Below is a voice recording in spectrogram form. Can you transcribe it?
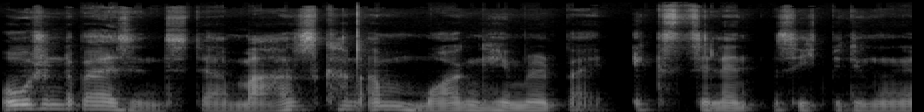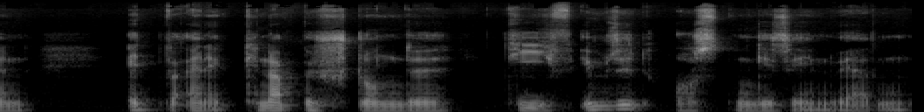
Wo wir schon dabei sind, der Mars kann am Morgenhimmel bei exzellenten Sichtbedingungen etwa eine knappe Stunde tief im Südosten gesehen werden.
